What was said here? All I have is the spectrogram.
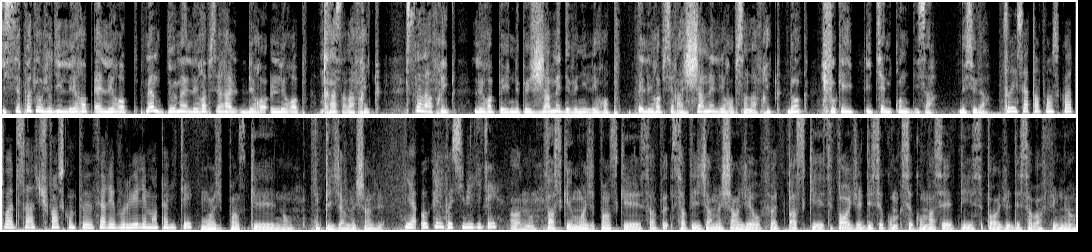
Il sait pas qu'aujourd'hui l'Europe est l'Europe. Même demain, l'Europe sera l'Euro- l'Europe grâce à l'Afrique. Sans l'Afrique, l'Europe ne peut jamais devenir l'Europe. Et l'Europe sera jamais l'Europe sans l'Afrique. Donc, il faut qu'ils ils tiennent compte de ça, de cela. Drissa, t'en penses quoi toi de ça? Tu penses qu'on peut faire évoluer les mentalités? Moi, je pense que non, on peut jamais changer. Il n'y a aucune possibilité? Ah non. Parce que moi, je pense que ça peut, ça peut jamais changer, au fait, parce que c'est pas aujourd'hui, c'est com- c'est commencé, et puis c'est pas aujourd'hui, ça va finir.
